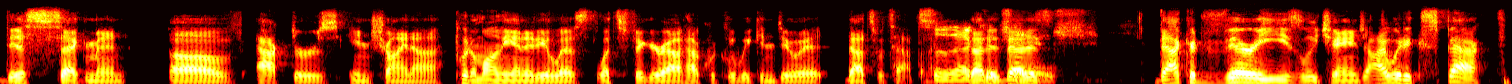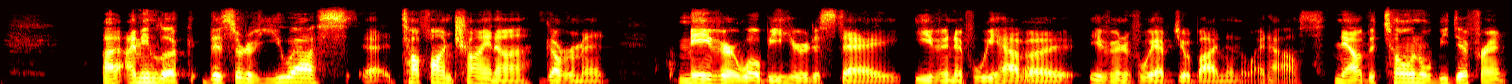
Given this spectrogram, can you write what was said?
this segment of actors in China, put them on the entity list. Let's figure out how quickly we can do it. That's what's happening. So that, that is, that is that could very easily change. I would expect I mean, look, the sort of U.S. Uh, tough on China government may very well be here to stay, even if we have a even if we have Joe Biden in the White House. Now, the tone will be different,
